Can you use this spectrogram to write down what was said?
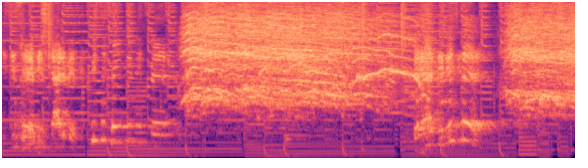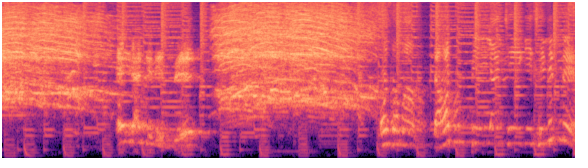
bizi sevmişler mi? Bizi sevdiniz mi? Beğendiniz mi? Eğlendiniz mi? O zaman daha büyük bir eğlenceye geçelim mi?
